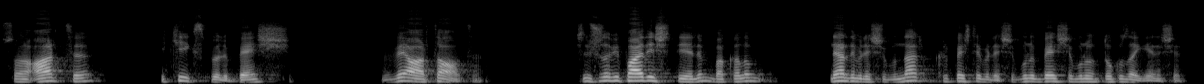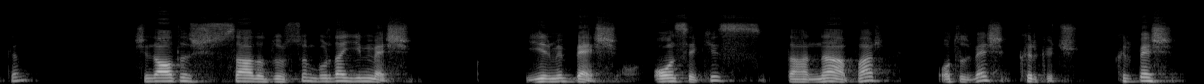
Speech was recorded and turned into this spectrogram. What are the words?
Sonra artı 2x bölü 5 ve artı 6. Şimdi şurada bir payda eşitleyelim. Bakalım nerede birleşir bunlar? 45'te birleşir. Bunu 5 ile bunu 9'a genişlettim. Şimdi 6 sağda dursun. Burada 25. 25. 18 daha ne yapar? 35, 43. 45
